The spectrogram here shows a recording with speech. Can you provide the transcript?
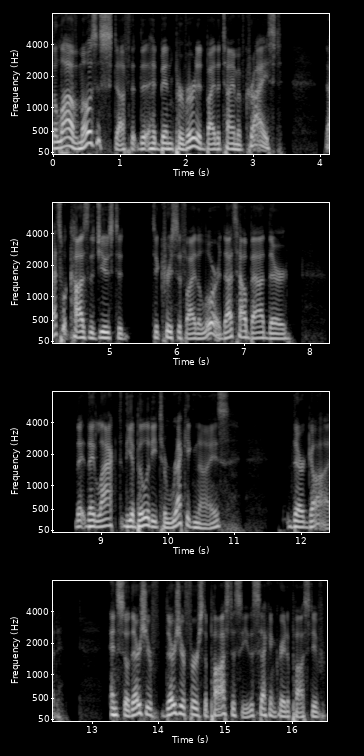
The law of Moses stuff that, that had been perverted by the time of Christ, that's what caused the Jews to to crucify the Lord. That's how bad their they, they lacked the ability to recognize their God. And so there's your there's your first apostasy. The second great apostasy, of,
